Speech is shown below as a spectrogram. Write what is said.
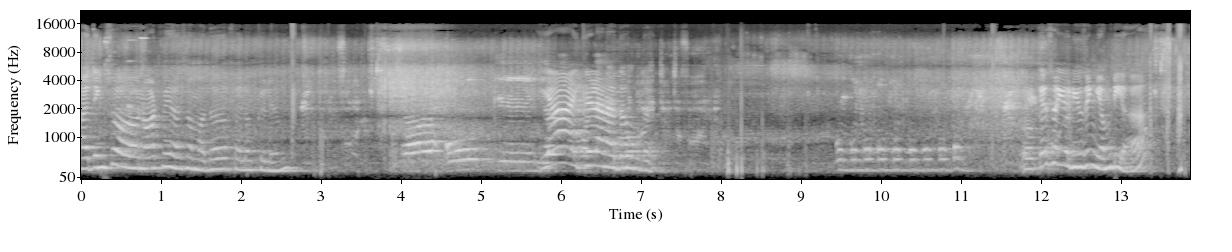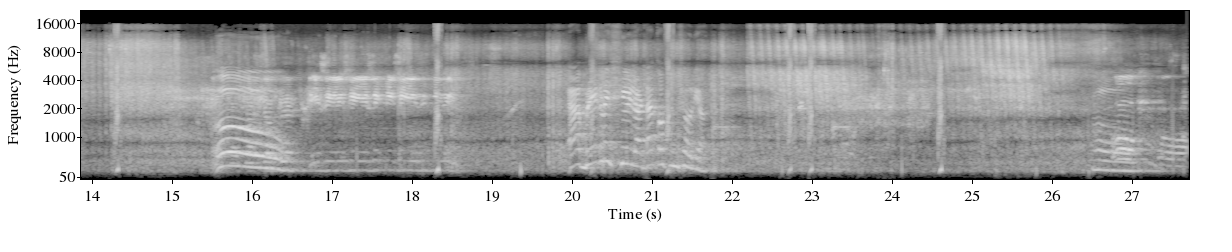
I think so, not me, some other fellow killed him. Yeah, okay. Yeah, I killed another guy. Okay, so you're using MD, huh? Okay, Oh. okay. Easy, easy, easy, easy, easy, easy. Yeah, break the shield, attack of Shaurya. Oh. Oh,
